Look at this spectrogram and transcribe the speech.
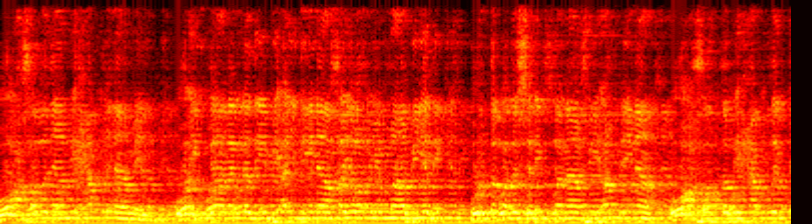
വഅഖദ്നാ ബിഹഖ്നാ മിൻ വഇൻ കാന അൽദീ ബിഐദിനാ ഖൈറൻ മിമ്മാ مما بيدك كنت قد شركتنا في أمرنا وأخذت بحقك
